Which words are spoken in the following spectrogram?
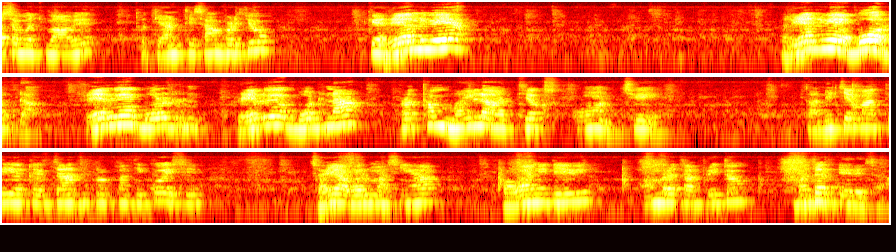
સમજમાં આવે તો ધ્યાનથી સાંભળજો કે railway railway board railway board, railway બોર્ડના પ્રથમ મહિલા અધ્યક્ષ કોણ છે? તો નીચેમાંથી એટલે ચાર વિકલ્પમાંથી કોઈ છે? Jaya Verma Sinha, Bhavani Devi, Amrita Pritam, Mother Teresa.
